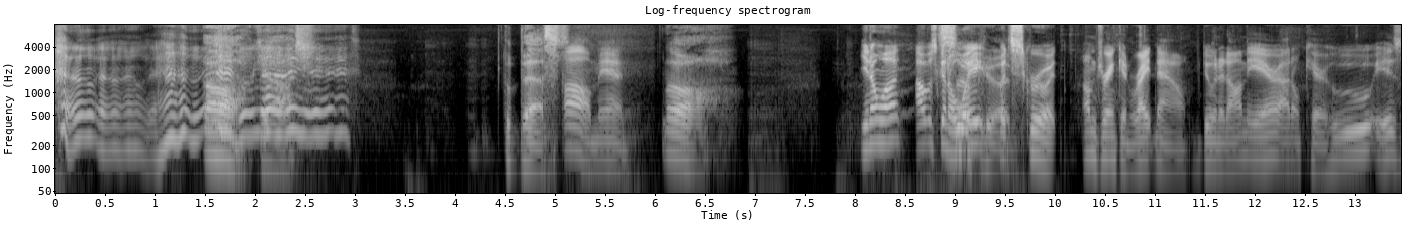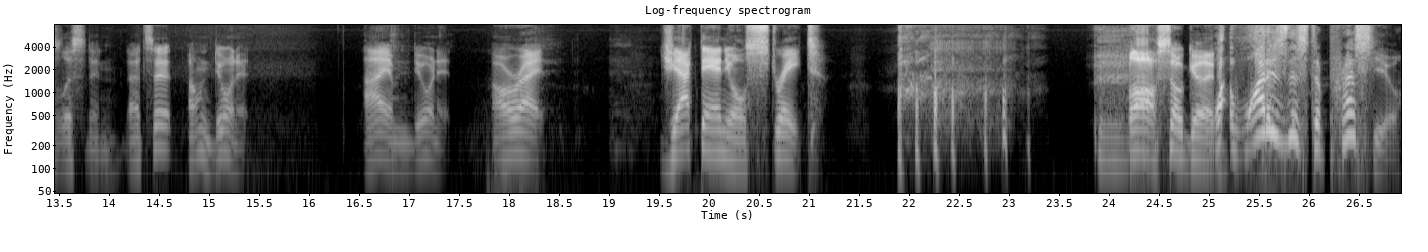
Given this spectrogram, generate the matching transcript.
Oh gosh, the best. Oh, man. Oh, You know what? I was going to So wait, good. but screw it. I'm drinking right now. doing it on the air. I don't care who is listening. That's it. I'm doing it. I am doing it. All right. Jack Daniels straight. oh, so good. why, why does this depress you?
